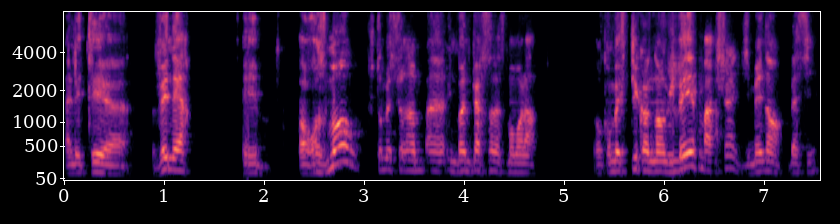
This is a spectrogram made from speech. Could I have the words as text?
elle était euh, vénère. Et heureusement, je tombais sur un- un- une bonne personne à ce moment-là. Donc, on m'explique en anglais, machin. Je dis, mais non, ben si.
